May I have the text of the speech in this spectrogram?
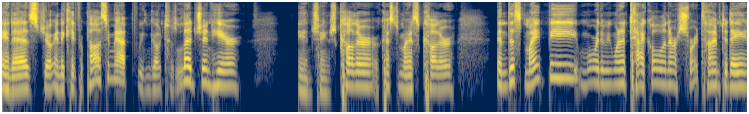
And as Joe indicated for policy map, we can go to the legend here and change color or customize color. And this might be more than we want to tackle in our short time today.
